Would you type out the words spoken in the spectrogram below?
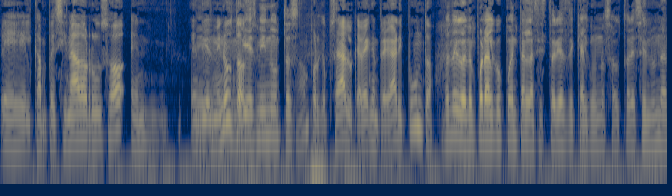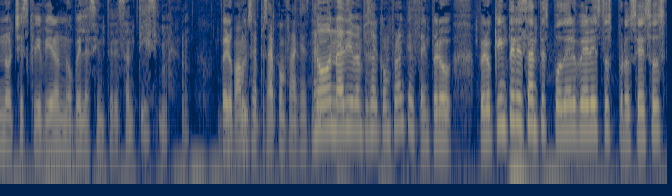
eh, el campesinado ruso en en 10 minutos. 10 minutos. ¿no? Porque pues era lo que había que entregar y punto. Bueno, digo, no por algo cuentan las historias de que algunos autores en una noche escribieron novelas interesantísimas, ¿no? Pero vamos pues, a empezar con Frankenstein. No, nadie va a empezar con Frankenstein, pero pero qué interesante es poder ver estos procesos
